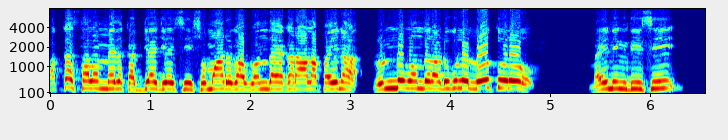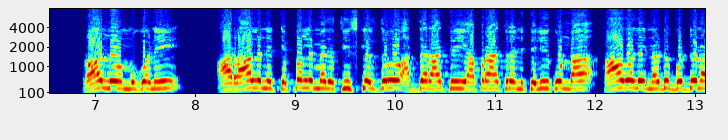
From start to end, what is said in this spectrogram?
పక్క స్థలం మీద కబ్జా చేసి సుమారుగా వంద ఎకరాల పైన రెండు వందల అడుగుల లోతులో మైనింగ్ తీసి రాళ్ళు అమ్ముకొని ఆ రాళ్ళని టిప్పర్ల మీద తీసుకెళ్తూ అర్ధరాత్రి అపరాత్రి అని తెలియకుండా కావలి నడుబొడ్డున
